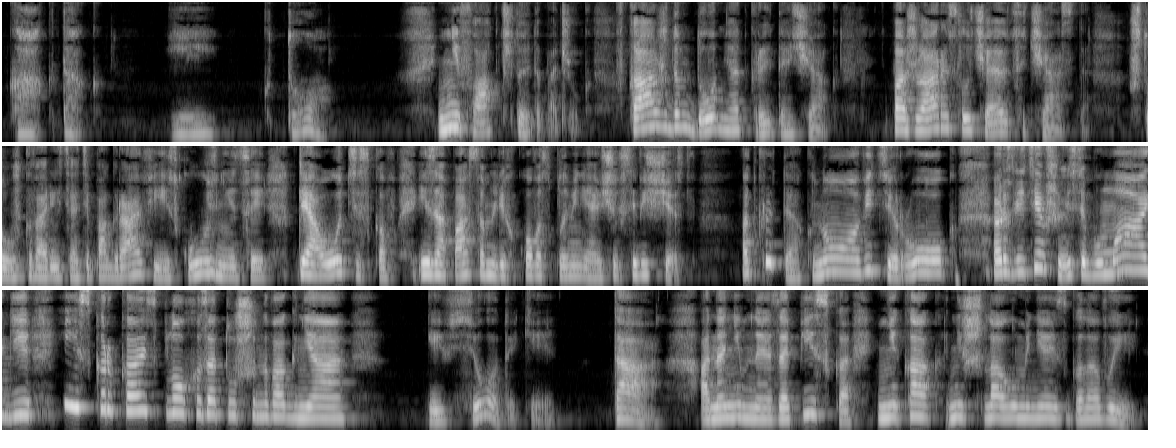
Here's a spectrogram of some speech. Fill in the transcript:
Как так? И кто? Не факт, что это поджог. В каждом доме открытый очаг. Пожары случаются часто – что уж говорить о типографии с кузницей для оттисков и запасом легко воспламеняющихся веществ. Открытое окно, ветерок, разлетевшиеся бумаги, искорка из плохо затушенного огня. И все-таки та анонимная записка никак не шла у меня из головы.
